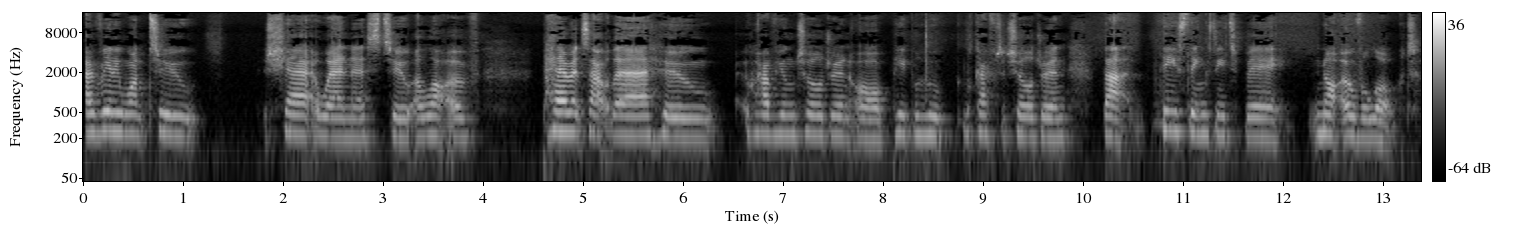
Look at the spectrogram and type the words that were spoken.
I really want to share awareness to a lot of parents out there who who have young children or people who look after children that these things need to be not overlooked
